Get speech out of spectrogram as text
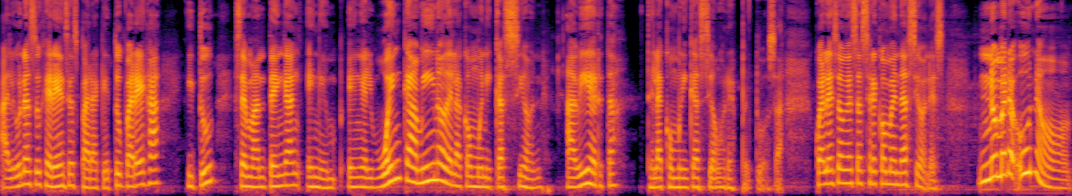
algunas sugerencias para que tu pareja y tú se mantengan en, en el buen camino de la comunicación abierta, de la comunicación respetuosa. ¿Cuáles son esas recomendaciones? Número uno,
